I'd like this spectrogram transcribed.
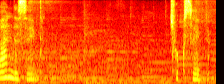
Ben de sevdim. Çok sevdim.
